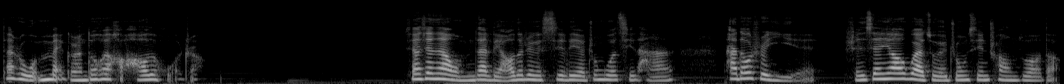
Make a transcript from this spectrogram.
但是我们每个人都会好好的活着。像现在我们在聊的这个系列《中国奇谭》，它都是以神仙妖怪作为中心创作的。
